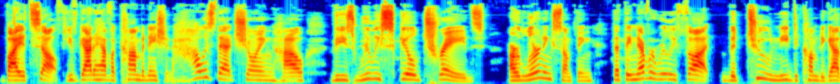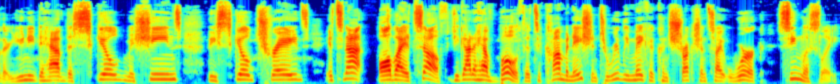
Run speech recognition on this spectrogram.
by itself. You've got to have a combination. How is that showing how these really skilled trades are learning something that they never really thought the two need to come together. You need to have the skilled machines, these skilled trades. It's not all by itself. You got to have both. It's a combination to really make a construction site work seamlessly.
